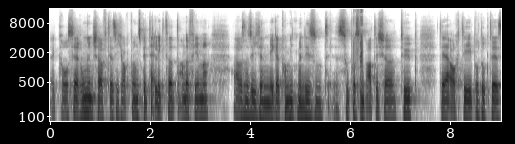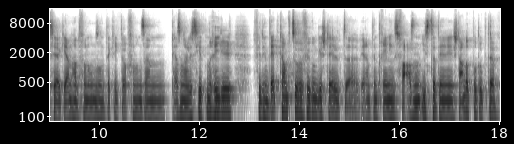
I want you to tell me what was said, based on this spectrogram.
äh, große Errungenschaft, der sich auch bei uns beteiligt hat an der Firma was natürlich ein mega Commitment ist und super sympathischer Typ, der auch die Produkte sehr gern hat von uns und der kriegt auch von uns einen personalisierten Riegel für den Wettkampf zur Verfügung gestellt. Äh, während den Trainingsphasen isst er die Standardprodukte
